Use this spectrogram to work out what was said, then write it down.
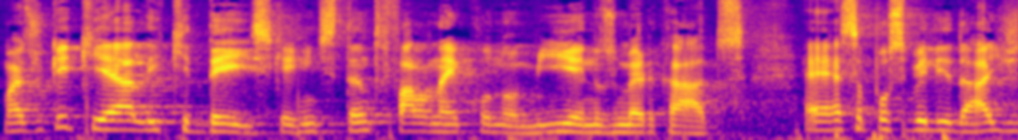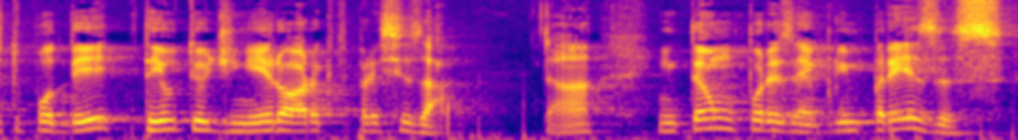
Mas o que é a liquidez que a gente tanto fala na economia e nos mercados? É essa possibilidade de tu poder ter o teu dinheiro a hora que tu precisar. Tá? Então, por exemplo, empresas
